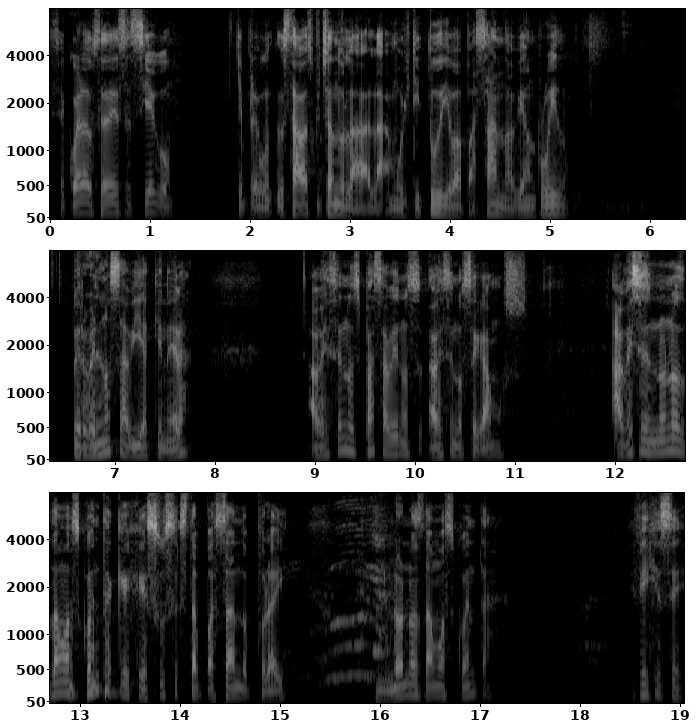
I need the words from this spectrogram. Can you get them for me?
¿Se acuerda usted de ese ciego que estaba escuchando la, la multitud, iba pasando, había un ruido? Pero él no sabía quién era. A veces nos pasa, a veces nos cegamos. A veces no nos damos cuenta que Jesús está pasando por ahí. No nos damos cuenta. Fíjese,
